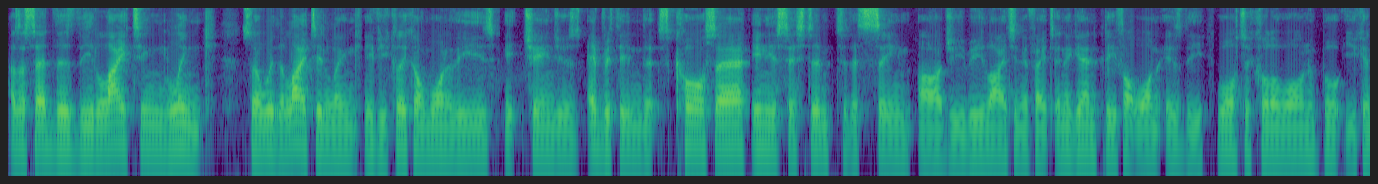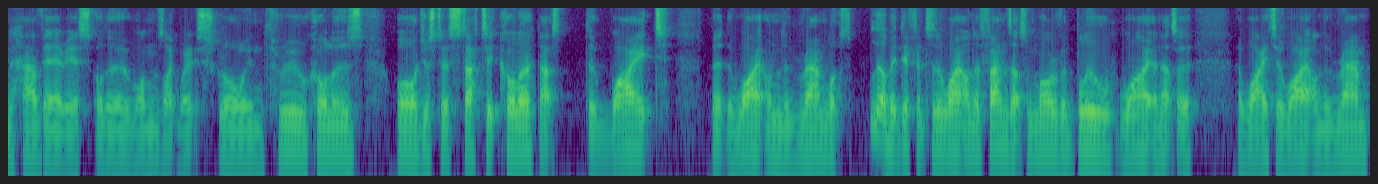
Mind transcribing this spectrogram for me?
as I said, there's the lighting link. So with the lighting link, if you click on one of these, it changes everything that's Corsair in your system to the same RGB lighting effect. And again, default one is the watercolor one, but you can have various other ones like where it's scrolling through colors or just a static color. That's the white but the white on the RAM looks a little bit different to the white on the fans. That's more of a blue white and that's a, a whiter white on the RAM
